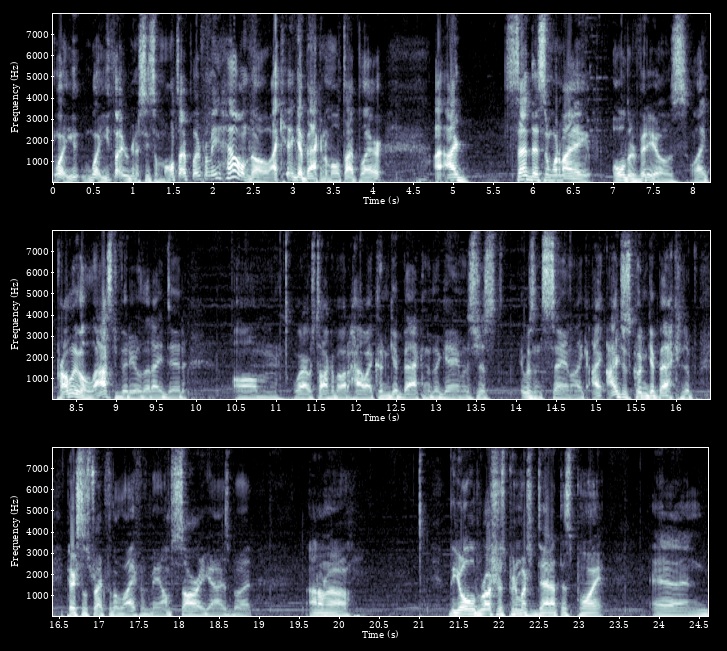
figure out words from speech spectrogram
What, you what you thought you were going to see some multiplayer from me? Hell no. I can't get back into multiplayer. I, I said this in one of my older videos, like probably the last video that I did, um, where I was talking about how I couldn't get back into the game. It's just, it was insane. Like, I, I just couldn't get back into Pixel Strike for the life of me. I'm sorry, guys, but I don't know. The old Rusher's pretty much dead at this point, and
